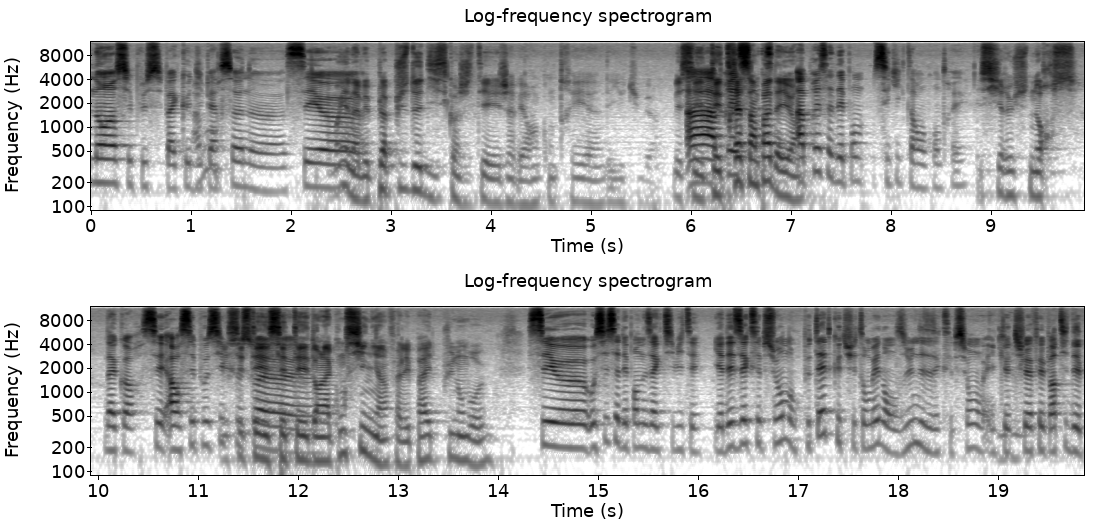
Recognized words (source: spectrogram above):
Non, c'est plus, c'est pas que 10 ah personnes. c'est, il y en avait pas plus de 10 quand j'avais rencontré des youtubeurs. Mais ah, c'était très sympa d'ailleurs. Après, ça dépend. C'est qui que tu as rencontré Cyrus North. D'accord. Alors, c'est possible que C'était soit... dans la consigne, il hein, fallait pas être plus nombreux. C'est euh, aussi, ça dépend des activités. Il y a des exceptions, donc peut-être que tu es tombé dans une des exceptions et que mhm. tu as fait partie des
